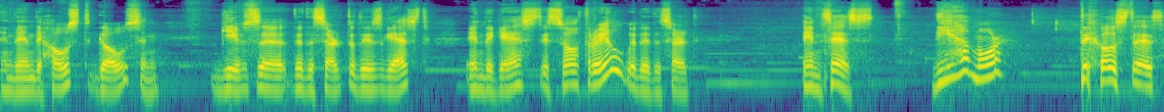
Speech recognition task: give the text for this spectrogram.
And then the host goes and gives uh, the dessert to this guest, and the guest is so thrilled with the dessert and says, Do you have more? The host says,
